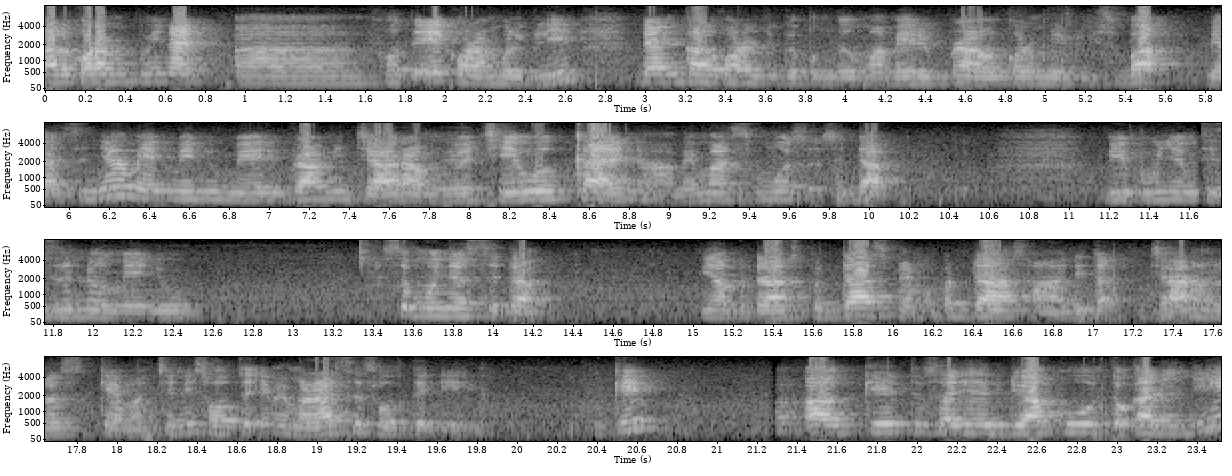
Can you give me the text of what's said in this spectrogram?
Kalau korang minat uh, salted egg korang boleh beli. Dan kalau korang juga penggemar Mary Brown korang boleh beli. Sebab biasanya menu-menu Mary Brown ni jarang. Mengecewakan ha, Memang semua sedap dia punya seasonal menu semuanya sedap. Yang pedas-pedas memang pedas. Ha, dia tak jarang lah scam. Macam ni salted egg memang rasa salted egg. Ok ok tu saja video aku untuk kali ni.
